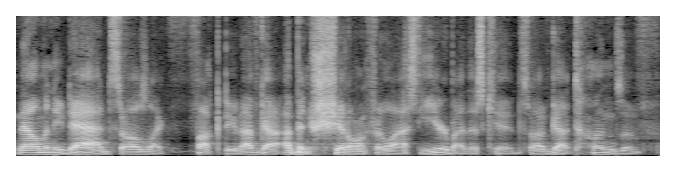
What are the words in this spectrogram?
now I'm a new dad, so I was like, fuck, dude, I've got, I've been shit on for the last year by this kid, so I've got tons of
